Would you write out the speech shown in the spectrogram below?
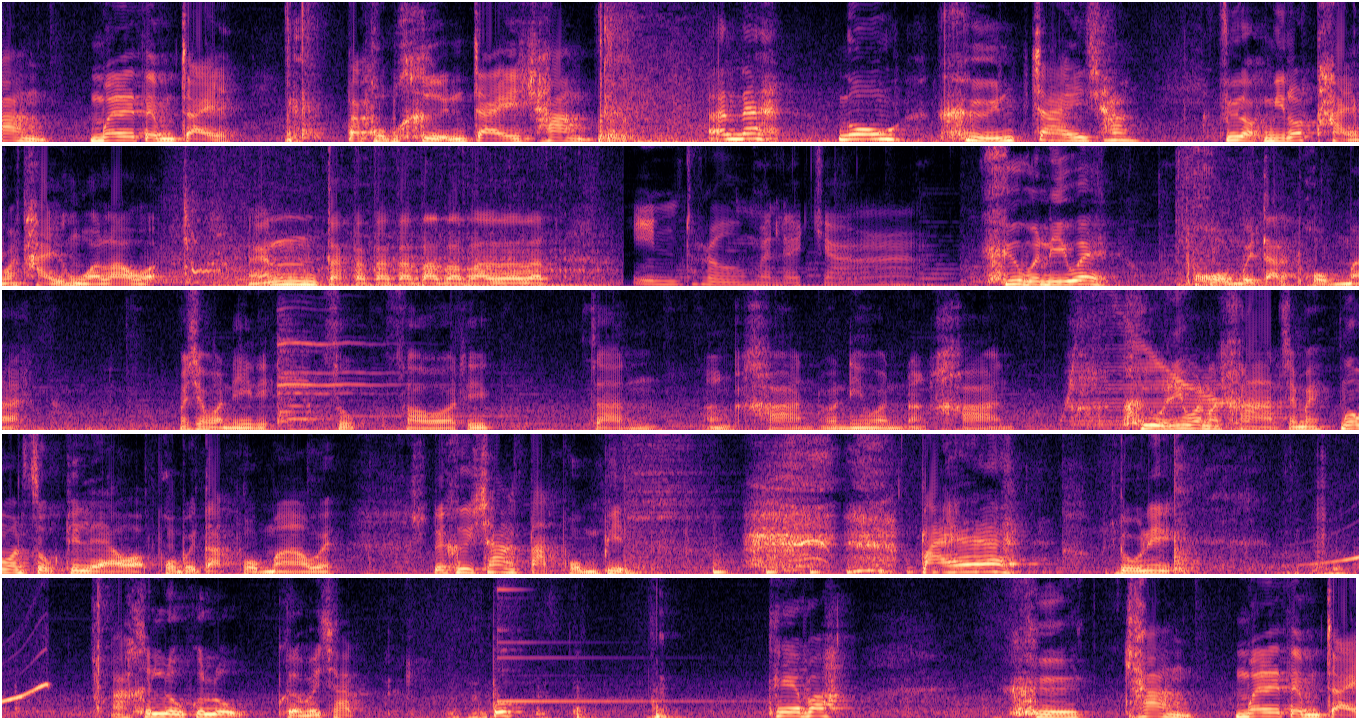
ช่างไม่ได้เต็มใจ แต่ผมขืนใจช่าง อันนะงงขืนใจช่างฟีลแบบมีรถไถมาไถหัวเราอะงั้นตัดตัดตัดตัดตัดตัดตัดอินโทรมาแล้วจ้า คือวันนี้เว้ย ผมไปตัดผมมา ไม่ใช่วันนี้ดิศุกร์เสาร์อาทิตย์จันทร์อังคารวันนี้วันอังคาร คือวันนี้วันอังคารใช่ไหมเมื่อวันศุกร์ที่แล้วอะผมไปตัดผมมาเว้ยแล้วคือช่างตัดผมผิด แต่ดูนี่อะขึ้นรูปขึ้นรูปเผื่อไม่ชัด ปุ๊บ เทปะคือช่างไม่ได้เต็มใจ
